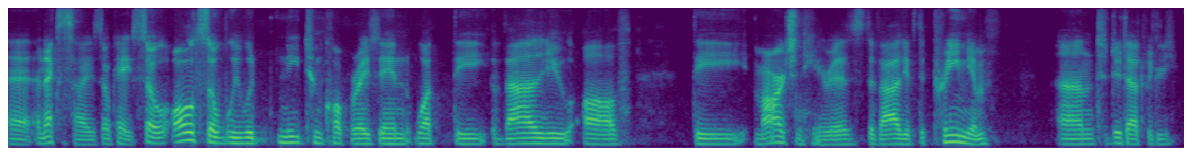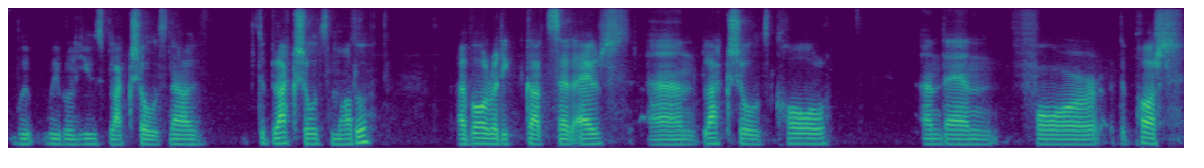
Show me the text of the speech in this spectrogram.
uh, an exercise. Okay, so also we would need to incorporate in what the value of the margin here is, the value of the premium. And to do that, we, we, we will use Black-Scholes. Now, the Black-Scholes model, I've already got set out and Black-Scholes call, and then for the put,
